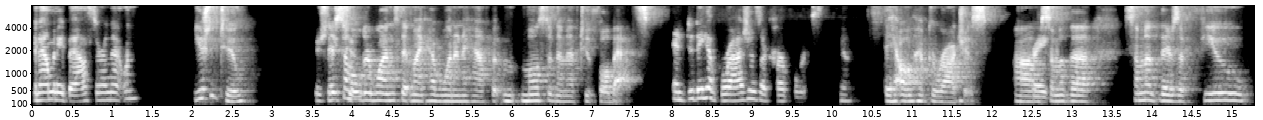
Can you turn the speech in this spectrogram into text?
And how many baths are in that one? Usually two. Usually There's some older ones that might have one and a half, but m- most of them have two full baths. And do they have garages or carports? Yeah. They all have garages. Um, Right. Some of the, some of there's a few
